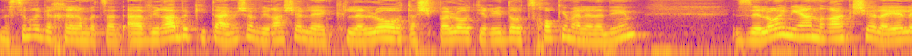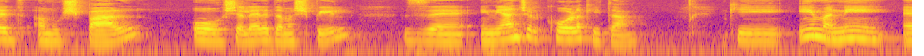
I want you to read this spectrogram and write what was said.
נשים רגע חרם בצד, האווירה בכיתה, אם יש אווירה של אה, קללות, השפלות, ירידות, צחוקים על ילדים, זה לא עניין רק של הילד המושפל, או של הילד המשפיל, זה עניין של כל הכיתה. כי אם אני, אה,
